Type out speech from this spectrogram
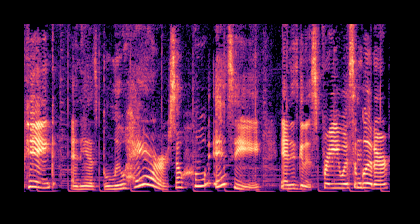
pink and he has blue hair. So who is he? And he's gonna spray you with some glitter.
